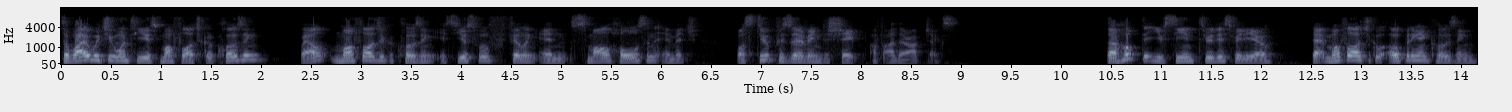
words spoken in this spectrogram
So why would you want to use morphological closing? Well, morphological closing is useful for filling in small holes in the image while still preserving the shape of other objects. So I hope that you've seen through this video that morphological opening and closing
